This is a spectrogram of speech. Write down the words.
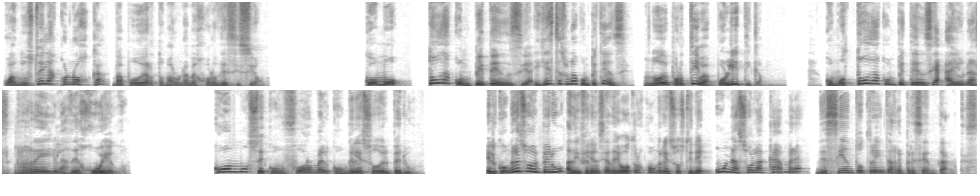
Cuando usted las conozca va a poder tomar una mejor decisión. Como toda competencia, y esta es una competencia, no deportiva, política, como toda competencia hay unas reglas de juego cómo se conforma el Congreso del Perú. El Congreso del Perú, a diferencia de otros congresos, tiene una sola Cámara de 130 representantes.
